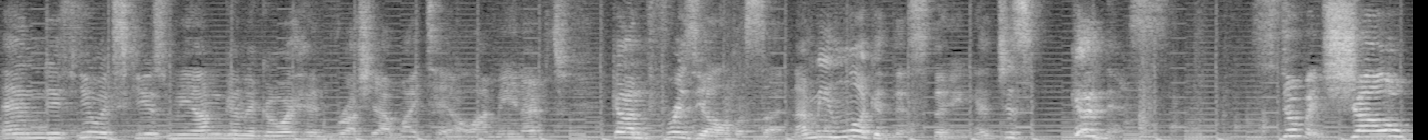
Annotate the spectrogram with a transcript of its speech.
And if you excuse me, I'm gonna go ahead and brush out my tail. I mean, I've gotten frizzy all of a sudden. I mean, look at this thing. It just, goodness. Stupid show!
